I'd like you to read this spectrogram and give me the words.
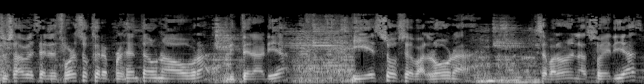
tú sabes el esfuerzo que representa una obra literaria y eso se valora, se valora en las ferias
